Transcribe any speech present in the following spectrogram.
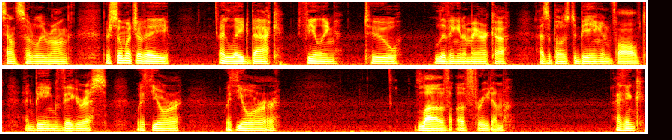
sounds totally wrong. There's so much of a a laid back feeling to living in America as opposed to being involved and being vigorous with your with your love of freedom. I think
